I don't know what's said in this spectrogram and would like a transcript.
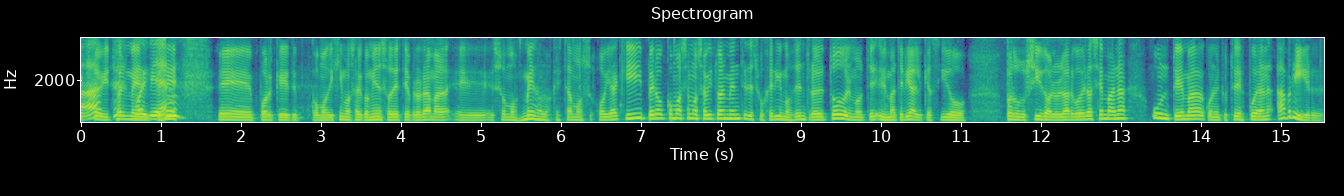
habitualmente, Muy bien. eh, porque como dijimos al comienzo de este programa, eh, somos menos los que estamos hoy aquí, pero como hacemos habitualmente, le sugerimos dentro de todo el material que ha sido producido a lo largo de la semana, un tema con el que ustedes puedan abrir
